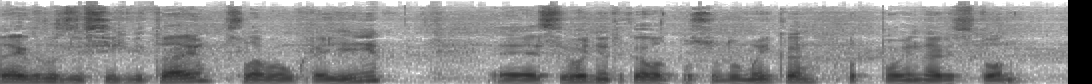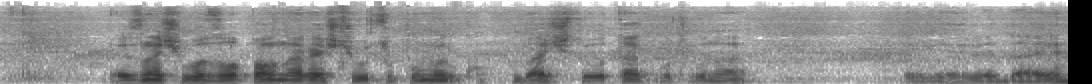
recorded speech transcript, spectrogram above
Так, друзі, всіх вітаю. Слава Україні. Е, Сьогодні така от посудомийка Hotpoint Ariston. Е, Значить, от злапав нарешті оцю помилку. Бачите, отак от вона виглядає.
